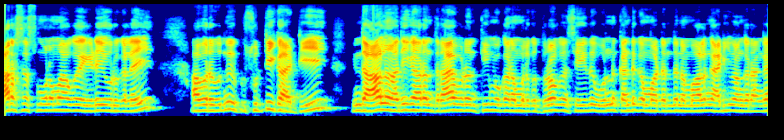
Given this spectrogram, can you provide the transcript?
ஆர்எஸ்எஸ் மூலமாக இடையூறுகளை அவர் வந்து சுட்டி காட்டி இந்த ஆளும் அதிகாரம் திராவிடம் திமுக நம்மளுக்கு துரோகம் செய்து ஒன்றும் கண்டுக்க மாட்டேங்குது நம்ம ஆளுங்க அடி வாங்குறாங்க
